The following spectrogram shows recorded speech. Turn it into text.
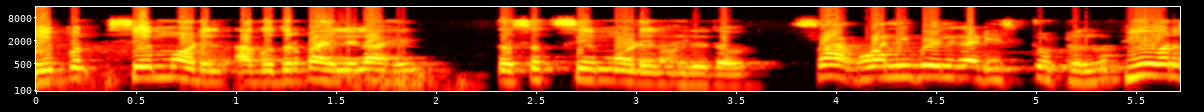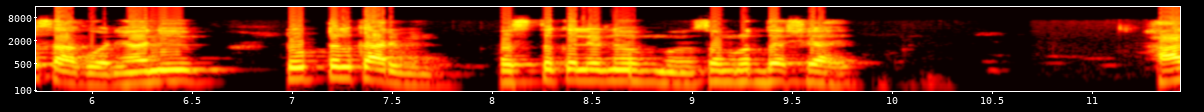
हे पण सेम मॉडेल अगोदर पाहिलेलं आहे. तसंच सेम मॉडेल मध्ये आहोत सागवानी बैलगाडी टोटल प्युअर सागवानी आणि टोटल कार्विंग हस्तकलेनं समृद्ध अशी आहे. हा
